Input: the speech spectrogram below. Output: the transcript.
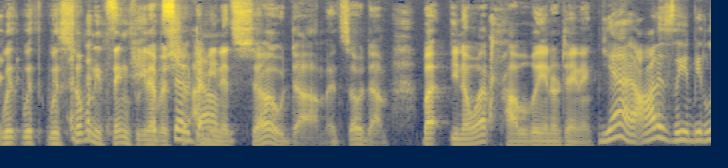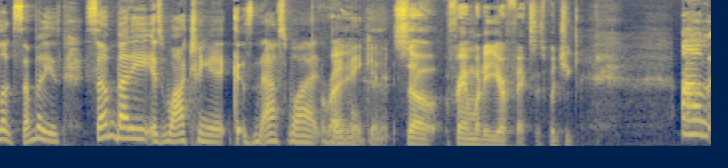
with with with so many things we can have a so show. I mean, it's so dumb. It's so dumb. But you know what? Probably entertaining. Yeah, honestly, I mean, look, somebody's somebody is watching it because that's why Right. they making it. So, Fran, what are your fixes? Would you? Um,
